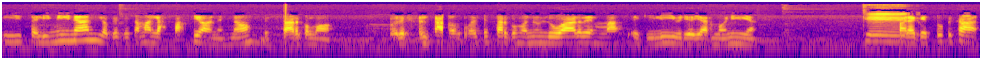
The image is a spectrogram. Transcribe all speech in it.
y se eliminan lo que se llaman las pasiones, ¿no? De estar como sobresaltado, puedes estar como en un lugar de más equilibrio y armonía que, para que surja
